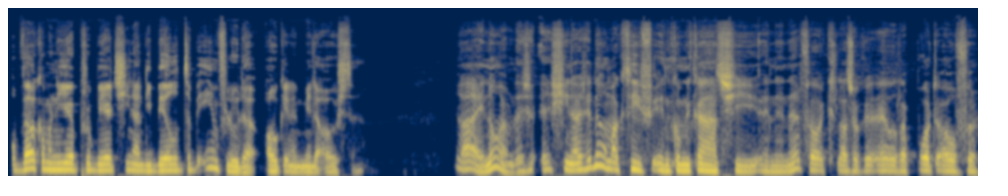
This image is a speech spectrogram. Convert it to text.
op welke manier probeert China die beelden te beïnvloeden, ook in het Midden-Oosten? Ja, enorm. Dus eh, China is enorm actief in communicatie. En in, hè, ik las ook een heel rapport over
